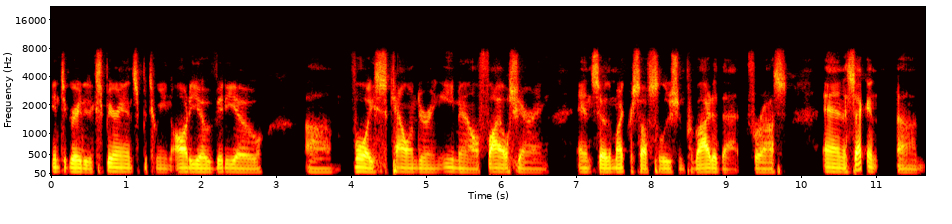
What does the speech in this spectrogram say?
integrated experience between audio, video, um, voice, calendaring, email, file sharing, and so the Microsoft solution provided that for us. And a second um,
